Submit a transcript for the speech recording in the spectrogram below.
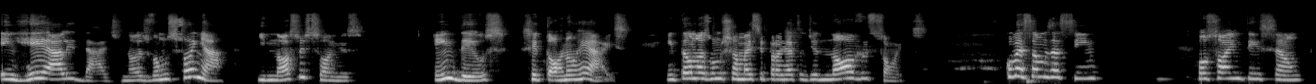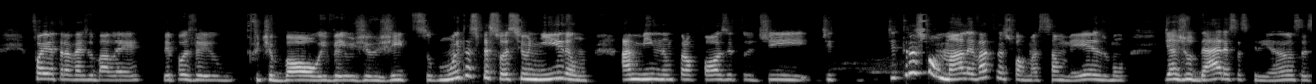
em realidade. Nós vamos sonhar e nossos sonhos em Deus se tornam reais. Então, nós vamos chamar esse projeto de Novos Sonhos. Começamos assim, com só a intenção. Foi através do balé, depois veio o futebol e veio o jiu-jitsu. Muitas pessoas se uniram a mim no propósito de, de, de transformar, levar transformação mesmo, de ajudar essas crianças.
